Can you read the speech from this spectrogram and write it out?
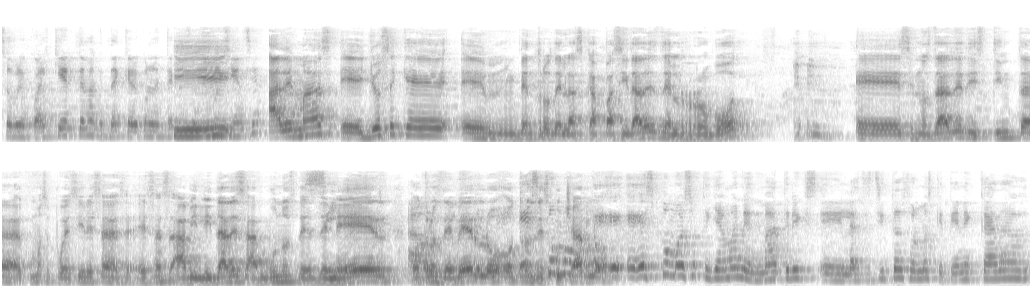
sobre cualquier tema que tenga que ver con la integración de conciencia. Además, eh, yo sé que em, dentro de las capacidades del robot eh, se nos da de distinta, ¿cómo se puede decir? Esas, esas habilidades, algunos de, leer, ah, otros de verlo, otros de escucharlo. Eh, eh, es como eso que llaman en Matrix las distintas formas que tiene cada,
